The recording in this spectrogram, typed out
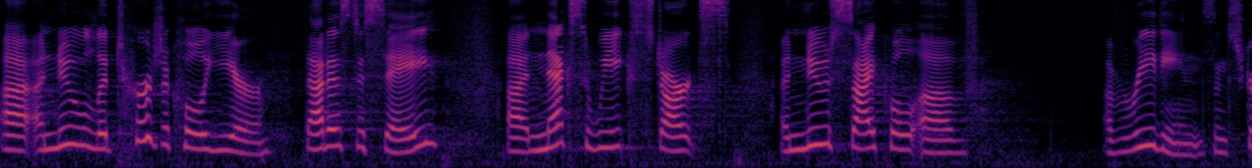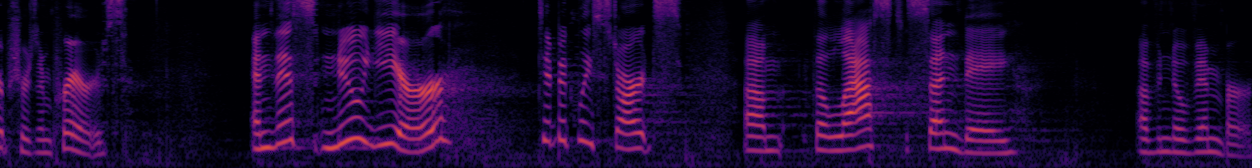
uh, a new liturgical year. That is to say, uh, next week starts a new cycle of, of readings and scriptures and prayers. And this new year typically starts um, the last Sunday of November.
